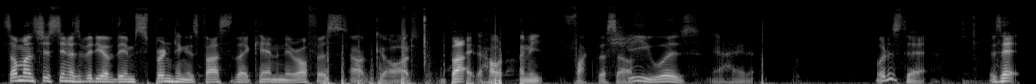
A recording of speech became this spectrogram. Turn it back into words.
someone's just sent us a video of them sprinting as fast as they can in their office. Oh God. But Wait, hold on. Let me fuck this up. gee whiz, Yeah, I hate it. what is that? Is that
